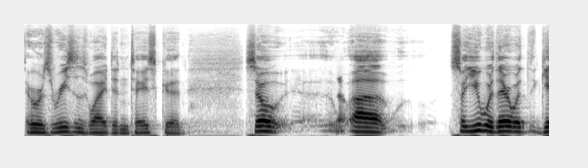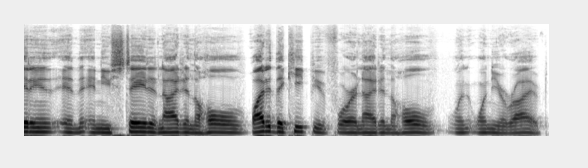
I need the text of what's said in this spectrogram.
there was reasons why it didn't taste good. So, uh, so you were there with getting and and you stayed a night in the hole. Why did they keep you for a night in the hole when when you arrived?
